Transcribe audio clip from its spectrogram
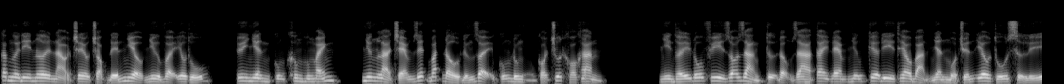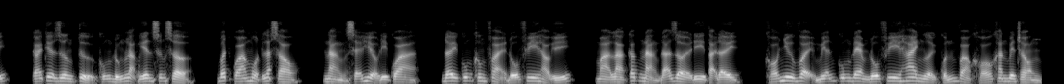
các ngươi đi nơi nào treo chọc đến nhiều như vậy yêu thú, tuy nhiên cũng không hung mãnh, nhưng là chém giết bắt đầu đứng dậy cũng đúng có chút khó khăn. Nhìn thấy đỗ phi rõ ràng tự động ra tay đem những kia đi theo bản nhân một chuyến yêu thú xử lý, cái kia dương tử cũng đúng lặng yên sững sờ bất quá một lát sau, nàng sẽ hiểu đi qua, đây cũng không phải đỗ phi hảo ý, mà là các nàng đã rời đi tại đây, khó như vậy miễn cũng đem đỗ phi hai người quấn vào khó khăn bên trong,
